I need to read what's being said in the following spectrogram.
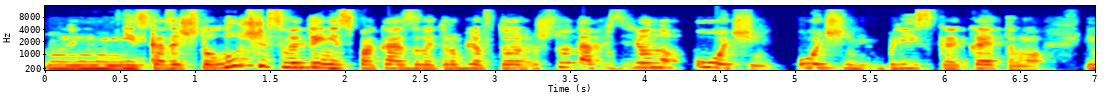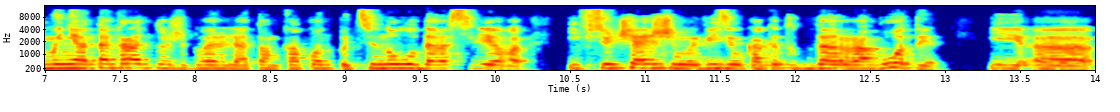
не сказать, что лучший свой теннис показывает Рублев, то что-то определенно очень-очень близкое к этому. И мы неоднократно уже говорили о том, как он подтянул удар слева, и все чаще мы видим, как этот удар работает. И э,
